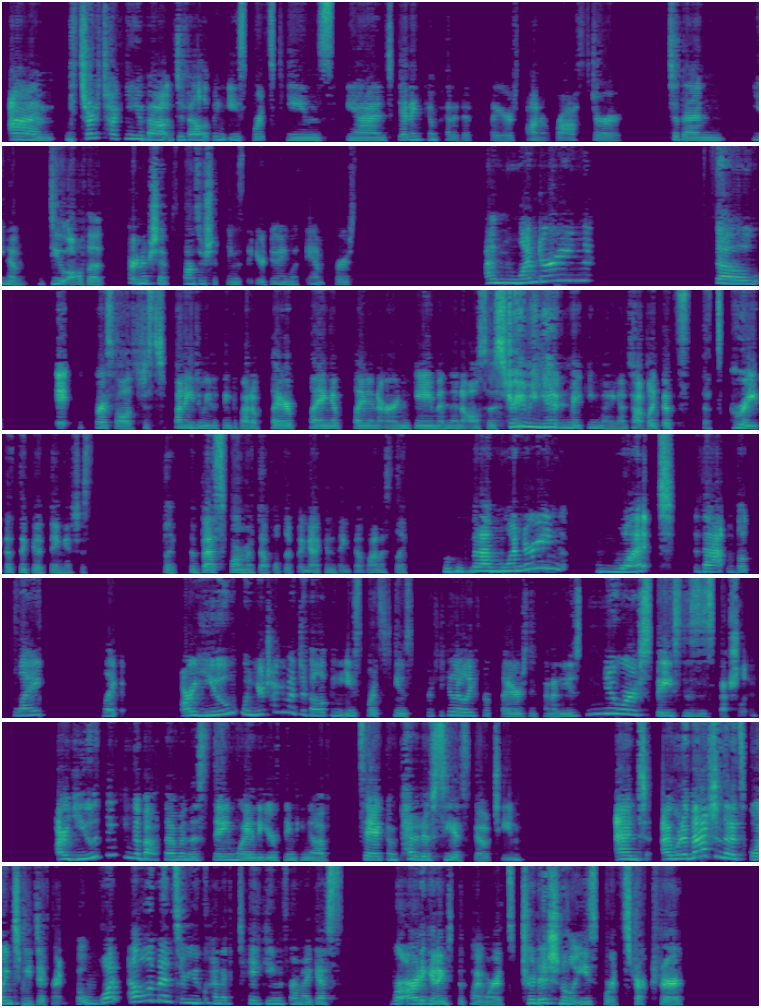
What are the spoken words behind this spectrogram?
Um, you started talking about developing esports teams and getting competitive players on a roster to then, you know, do all the partnership, sponsorship things that you're doing with AmpVerse. I'm wondering so, it, first of all, it's just funny to me to think about a player playing a play and earn game and then also streaming it and making money on top. Like that's that's great. That's a good thing. It's just like the best form of double dipping I can think of, honestly. but I'm wondering what that looks like. Like, are you when you're talking about developing esports teams, particularly for players in kind of these newer spaces, especially? Are you thinking about them in the same way that you're thinking of, say, a competitive CS:GO team? And I would imagine that it's going to be different. But what elements are you kind of taking from, I guess, we're already getting to the point where it's traditional esports structure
